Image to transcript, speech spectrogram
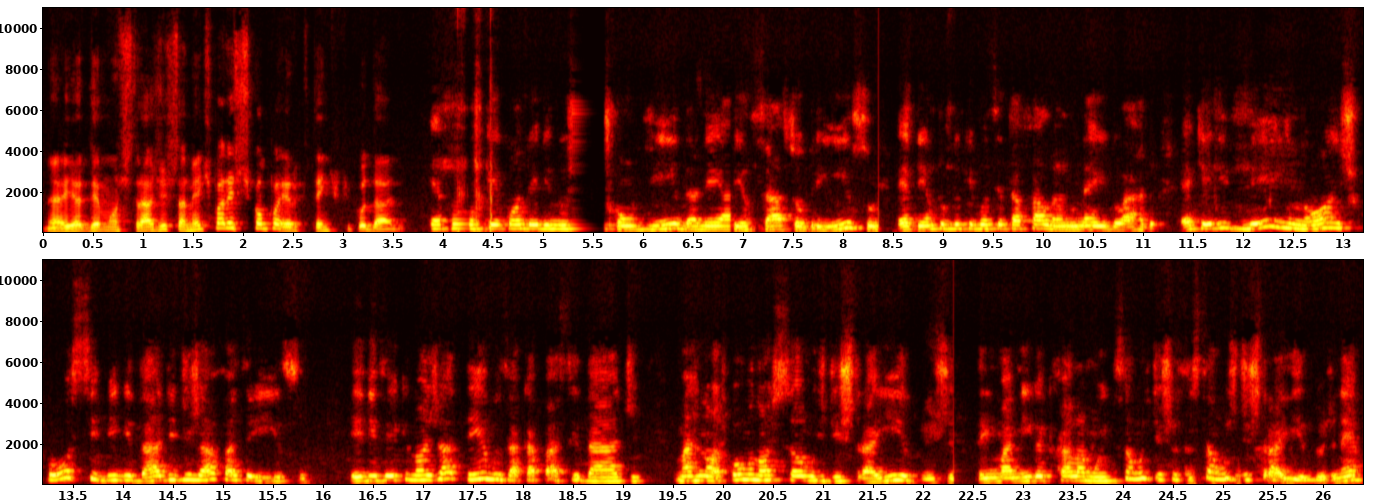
né? E é demonstrar justamente para esses companheiros que têm dificuldade. É porque quando ele nos convida né, a pensar sobre isso, é dentro do que você está falando, né, Eduardo? É que ele vê em nós possibilidade de já fazer isso. Ele vê que nós já temos a capacidade, mas nós, como nós somos distraídos, tem uma amiga que fala muito, somos, somos distraídos, né?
